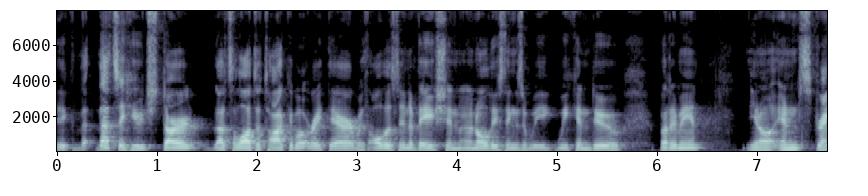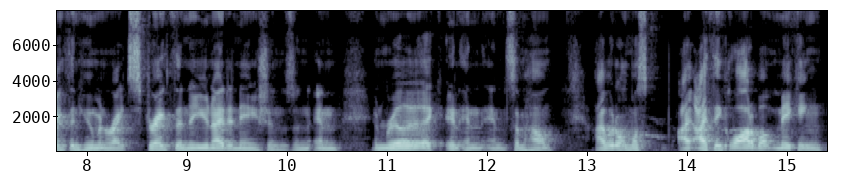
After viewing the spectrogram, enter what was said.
it, that's a huge start. That's a lot to talk about right there with all this innovation and all these things that we we can do. But I mean, you know, and strengthen human rights, strengthen the United Nations, and and and really like, and and, and somehow, I would almost I, I think a lot about making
